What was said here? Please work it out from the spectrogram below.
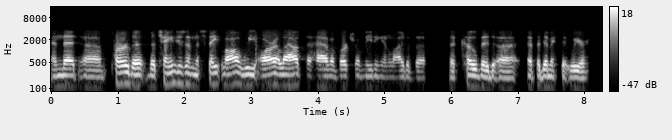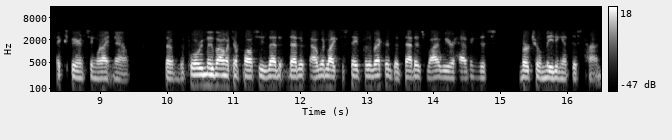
and that uh, per the, the changes in the state law, we are allowed to have a virtual meeting in light of the, the COVID uh, epidemic that we are experiencing right now. So before we move on with our policies, that, that I would like to state for the record that that is why we are having this virtual meeting at this time.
